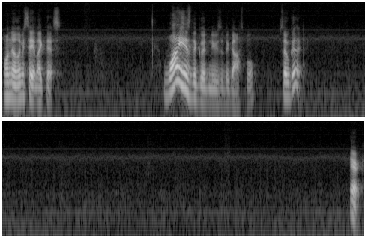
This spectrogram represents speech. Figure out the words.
well, no, let me say it like this. Why is the good news of the gospel so good? Eric.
